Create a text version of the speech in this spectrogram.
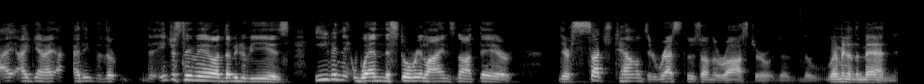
I again, I, I think that the, the interesting thing about WWE is even when the storyline's not there, there's such talented wrestlers on the roster, the, the women and the men,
